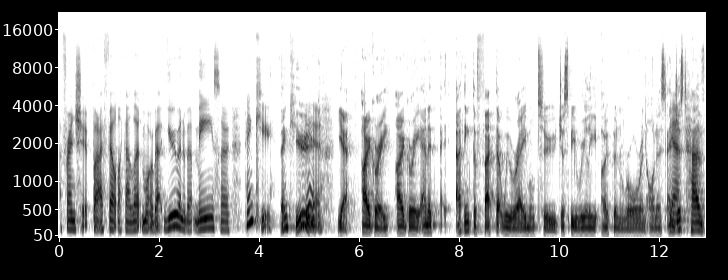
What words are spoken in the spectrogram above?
a friendship. But I felt like I learned more about you and about me. So thank you. Thank you. Yeah. Yeah, I agree. I agree. And it, I think the fact that we were able to just be really open, raw, and honest, and Yeah. just have,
